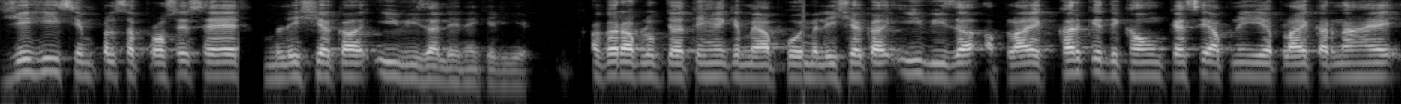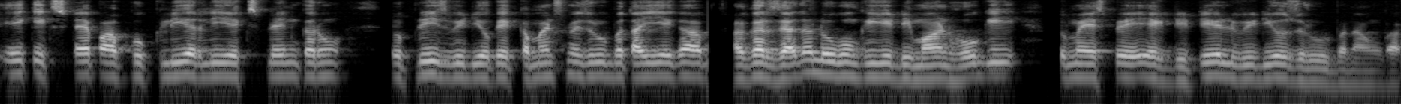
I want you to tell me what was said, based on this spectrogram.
यही सिंपल सा प्रोसेस है मलेशिया का ई वीज़ा लेने के लिए। अगर आप लोग चाहते हैं कि मैं आपको मलेशिया का ई वीज़ा अप्लाई करके दिखाऊँ, कैसे आपने ये अप्लाई करना है एक एक स्टेप आपको क्लियरली एक्सप्लेन करूँ तो प्लीज़ वीडियो के कमेंट्स में ज़रूर बताइएगा। अगर ज़्यादा लोगों की ये डिमांड होगी तो मैं इस पर एक डिटेल्ड वीडियो ज़रूर बनाऊँगा।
